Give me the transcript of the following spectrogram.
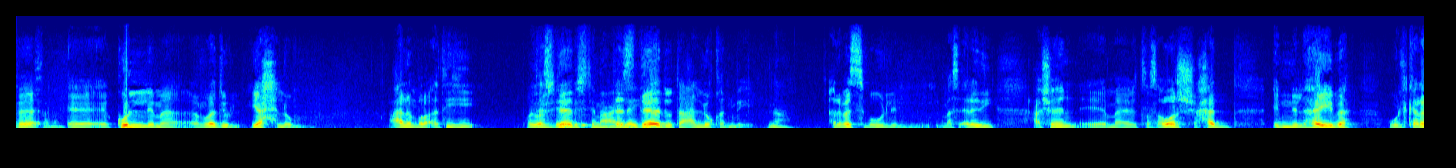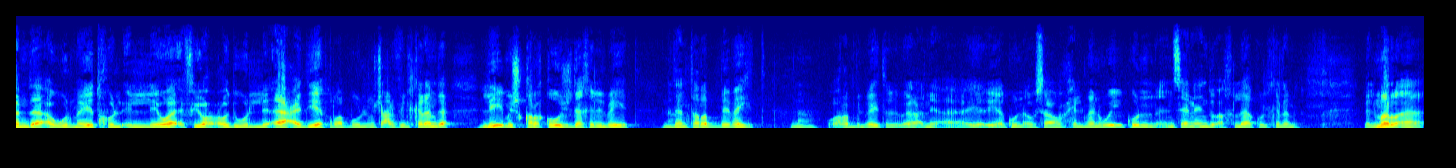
فكل ما الرجل يحلم على امرأته تزداد. تزداد تعلقا به. نعم. أنا بس بقول المسألة دي عشان ما يتصورش حد إن الهيبة والكلام ده أول ما يدخل اللي واقف يقعد واللي قاعد يهرب واللي مش عارف إيه الكلام ده. ليه؟ مش قرقوش داخل البيت. ده أنت رب بيت. نعم. ورب البيت يعني يكون أوسعهم حلما ويكون إنسان عنده أخلاق والكلام ده. المرأة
